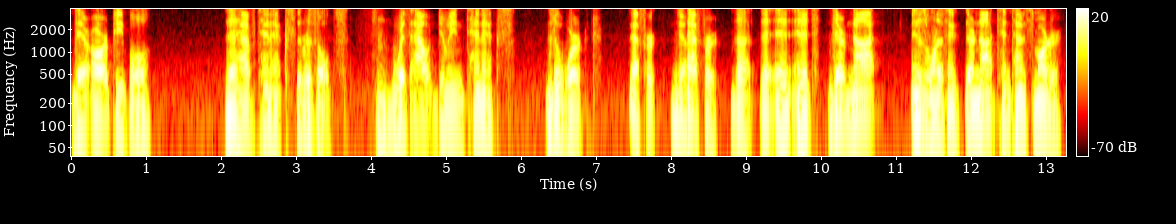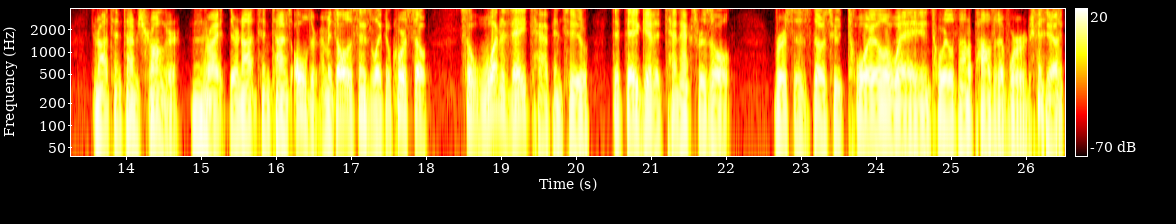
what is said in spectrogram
there are people that have 10x the results hmm. without doing 10x the work, Effort. Yeah. effort. The, the and, and it's they're not. And this is one of the things they're not 10 times smarter. They're not 10 times stronger, mm-hmm. right? They're not 10 times older. I mean, it's all those things. It's like, of course. So, so what do they tap into that they get a 10x result versus those who toil away? And toil is not a positive word. It's Yeah. like,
